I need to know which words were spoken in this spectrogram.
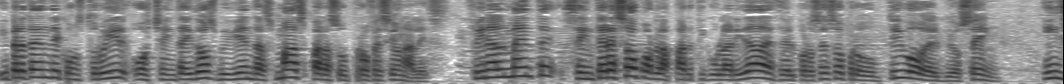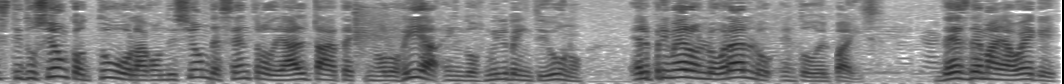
y pretende construir 82 viviendas más para sus profesionales. Finalmente, se interesó por las particularidades del proceso productivo del Biocen, institución que obtuvo la condición de centro de alta tecnología en 2021, el primero en lograrlo en todo el país. Desde Mayabeque,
